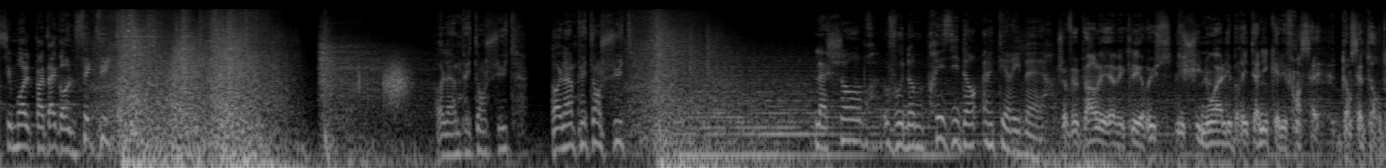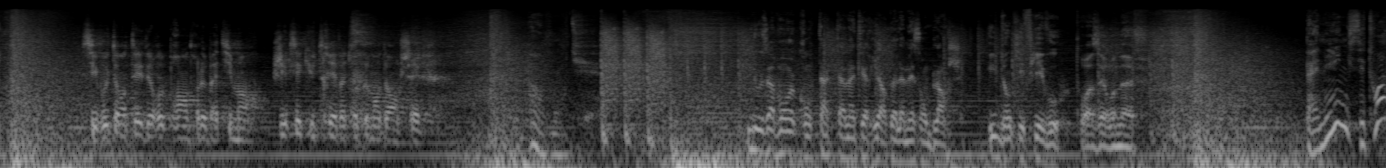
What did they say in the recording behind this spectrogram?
Passez-moi le Pentagone, faites vite Olympe est en chute Olympe est en chute La Chambre vous nomme président intérimaire. Je veux parler avec les Russes, les Chinois, les Britanniques et les Français, dans cet ordre. Si vous tentez de reprendre le bâtiment, j'exécuterai votre commandant en chef. Oh mon Dieu. Nous avons un contact à l'intérieur de la Maison Blanche. Identifiez-vous. 309. Panning, c'est toi?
